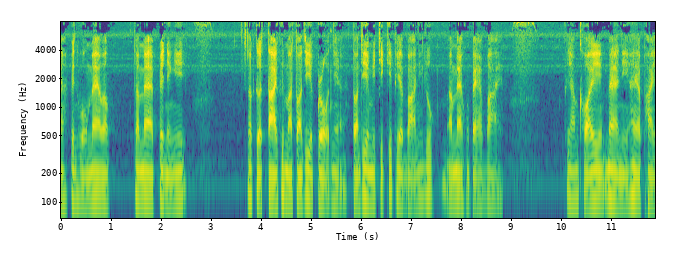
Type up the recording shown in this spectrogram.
นะเป็นห่วงแม่ว่า ถ้าแม่เป็นอย่างนี้แล้วเกิดตายขึ้นมาตอนที่จะโกรธเนี่ย ตอนที่ยังมีจิตคิดพยาบาทนี่ลูกแม่คงไปอบาย พยายามขอให้แม่นี่ให้อภัย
